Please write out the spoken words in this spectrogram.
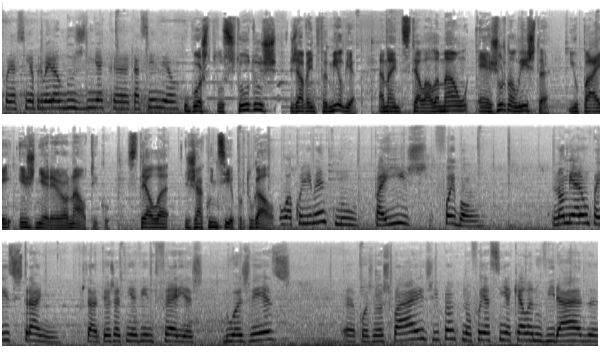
foi assim a primeira luzinha que, que acendeu. O gosto pelos estudos já vem de família. A mãe de Stella Alamão é jornalista e o pai engenheiro aeronáutico. Stella já conhecia Portugal. O acolhimento no país foi bom. Não me era um país estranho, portanto, eu já tinha vindo de férias duas vezes uh, com os meus pais e pronto, não foi assim aquela novidade.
